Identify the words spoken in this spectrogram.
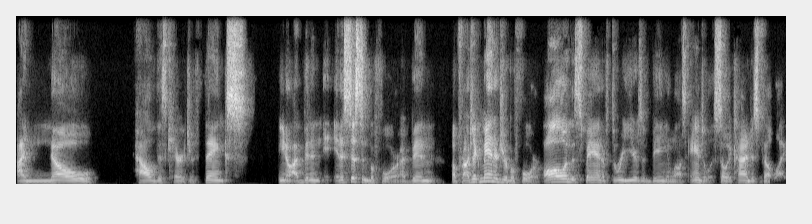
I know how this character thinks. You know, I've been an, an assistant before. I've been a project manager before, all in the span of three years of being in Los Angeles. So it kind of just felt like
